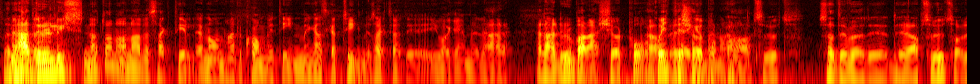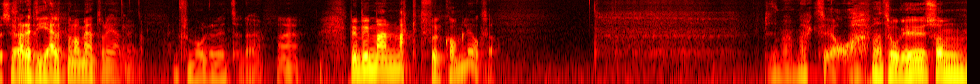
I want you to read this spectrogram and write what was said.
Men det- hade du lyssnat om någon hade sagt till dig? Någon hade kommit in med ganska tyngd och sagt att Joakim det där. Eller hade du bara kört på? Ja, Skit i det det gubben. Ja, absolut. Så att det var det, det absolut så. Det Så hade det inte hjälpt med någon mentor egentligen? förmodligen inte. Nej. Nej. Men blir man maktfullkomlig också? Blir man makt? Ja, man tror ju som,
